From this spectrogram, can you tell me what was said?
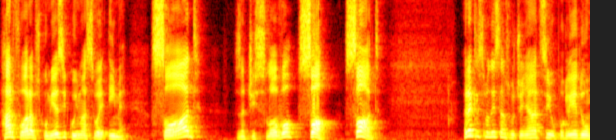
harf u arapskom jeziku ima svoje ime. Sad, znači slovo sa, sad. Rekli smo da islamski učenjaci u pogledu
